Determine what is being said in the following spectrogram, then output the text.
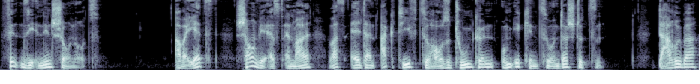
finden Sie in den Show Notes. Aber jetzt schauen wir erst einmal, was Eltern aktiv zu Hause tun können, um ihr Kind zu unterstützen. Darüber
